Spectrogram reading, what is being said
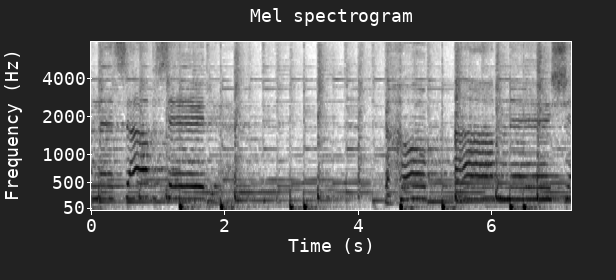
kindness of the Savior, the hope of nations.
